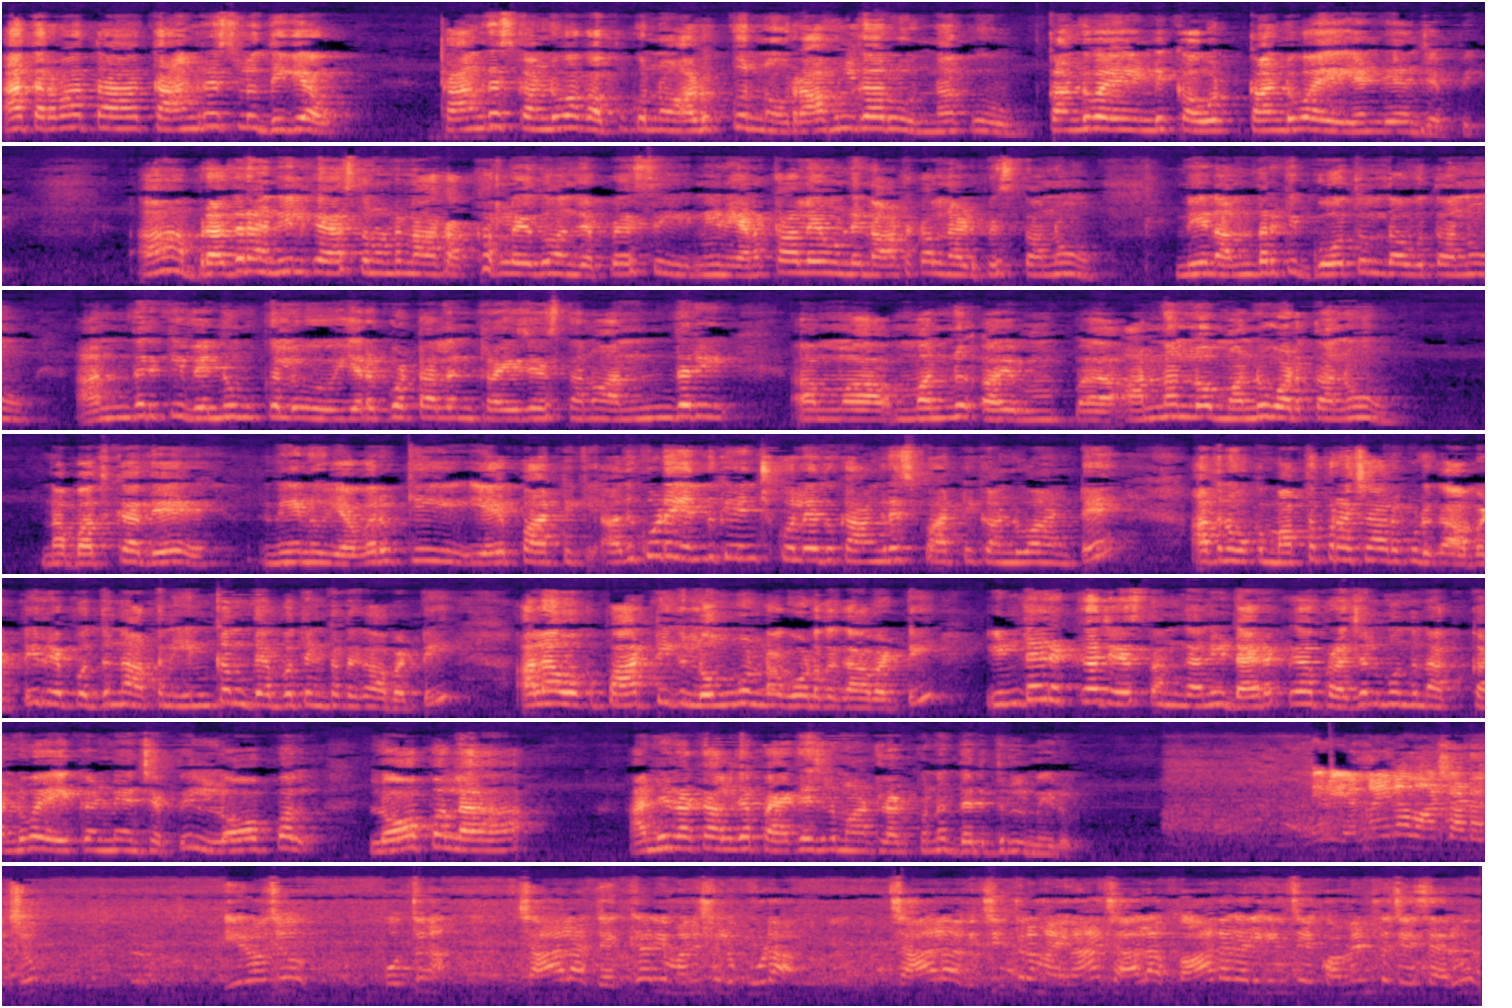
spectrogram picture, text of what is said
ఆ తర్వాత కాంగ్రెస్లో దిగావు. కాంగ్రెస్ కండువా కప్పుకున్నావు అడుక్కున్నావు. రాహుల్ గారు నాకు కండువా వేయండి కౌ- కండువా వేయండి అని చెప్పి. ఆ బ్రదర్ అనిల్కి వేస్తానుంటే నాకు అక్కర్లేదు అని చెప్పేసి నేను వెనకాలే ఉండి నాటకాలు నడిపిస్తాను. నేను అందరికి గోతులు తవ్వుతాను అందరికి వెన్నుముక్కలు ఎరగొట్టాలని ట్రై చేస్తాను అందరి మన్ను అన్నంలో మన్ను పడతాను. నా బతుకదే నేను ఎవరికి ఏ పార్టీకి అది కూడా ఎందుకు ఎంచుకోలేదు కాంగ్రెస్ పార్టీ కండువా అంటే అతను ఒక మత ప్రచారకుడు కాబట్టి రేపొద్దున అతని ఇన్కమ్ దెబ్బతింటది కాబట్టి అలా ఒక పార్టీకి లొంగు ఉండకూడదు కాబట్టి ఇండైరెక్ట్గా చేస్తాను కానీ డైరెక్ట్గా ప్రజల ముందు నాకు కండువా వేయకండి అని చెప్పి లోపల లోపల అన్ని రకాలుగా ప్యాకేజీలు మాట్లాడుకున్న దరిద్రులు మీరు. ఈరోజు పొద్దున చాలా దగ్గరి మనుషులు కూడా చాలా విచిత్రమైన చాలా బాధ కలిగించే కామెంట్లు చేశారు.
